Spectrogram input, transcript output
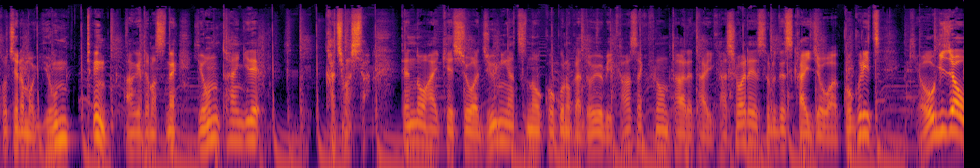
こちらも4点挙げてますね。4対2で勝ちました。天皇杯決勝は12月の9日土曜日川崎フロンターレ対柏レイソルです。会場は国立競技場。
